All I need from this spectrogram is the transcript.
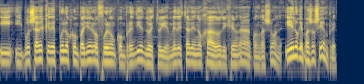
Y, y vos sabés que después los compañeros fueron comprendiendo esto y en vez de estar enojados dijeron, ah, con razón. Y es lo que pasó siempre.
